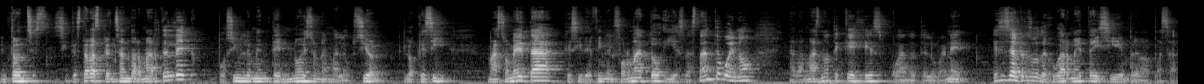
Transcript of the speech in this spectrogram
Entonces, si te estabas pensando armarte el deck, posiblemente no es una mala opción. Lo que sí, mazo meta, que si define el formato y es bastante bueno, nada más no te quejes cuando te lo baneen. Ese es el riesgo de jugar meta y siempre va a pasar.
